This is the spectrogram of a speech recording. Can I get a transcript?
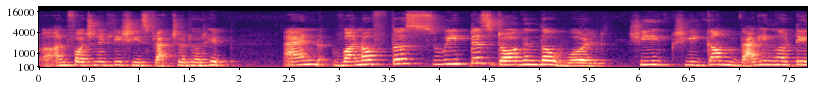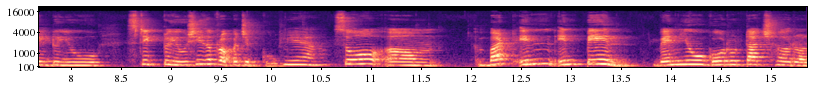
unfortunately she's fractured her hip. And one of the sweetest dog in the world she she'll come wagging her tail to you stick to you she's a proper chipku Yeah. so um, but in in pain when you go to touch her or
